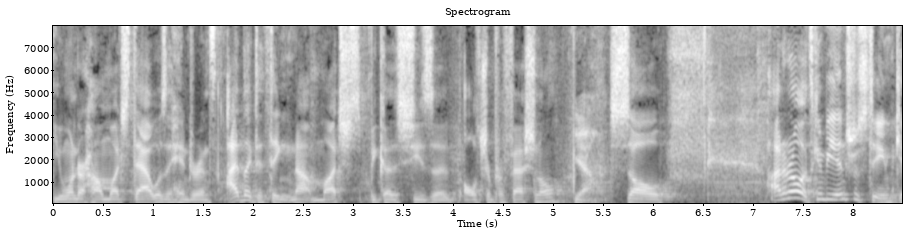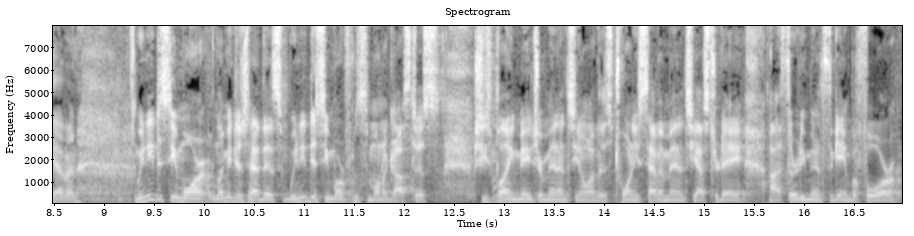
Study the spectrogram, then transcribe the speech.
You wonder how much that was a hindrance. I'd like to think not much because she's an ultra professional. Yeah. So I don't know. It's gonna be interesting, Kevin. We need to see more. Let me just add this: we need to see more from Seimone Augustus. She's playing major minutes. You know, whether it's 27 minutes yesterday, uh, 30 minutes the game before,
